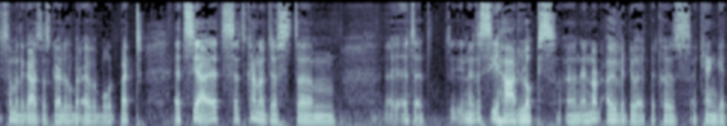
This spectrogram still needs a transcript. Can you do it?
some of the guys just go a little bit overboard. But it's yeah, it's it's kind of just um, it's it, you know just see how it looks and, and not overdo it because it can get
